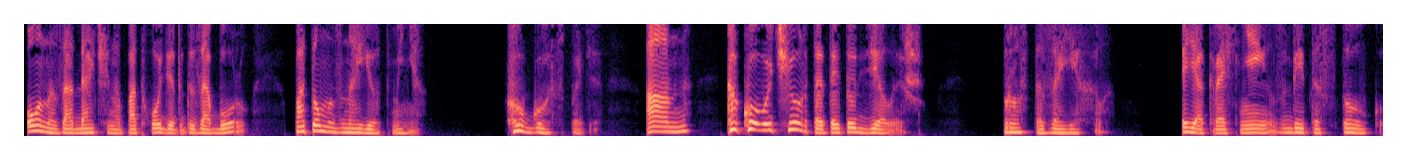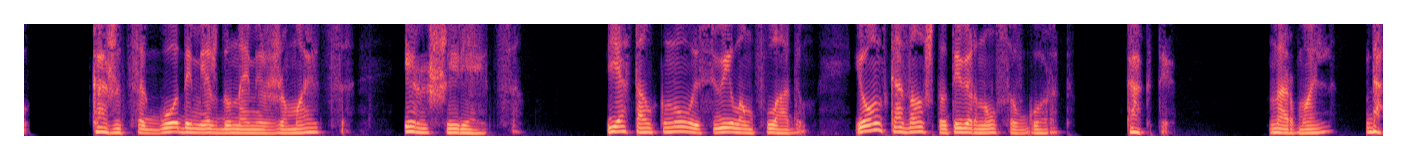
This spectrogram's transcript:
Он озадаченно подходит к забору, потом узнает меня. О, Господи! Анна, какого черта ты тут делаешь? Просто заехала. Я краснею, сбита с толку. Кажется, годы между нами сжимаются — и расширяются. Я столкнулась с Уиллом Фладом, и он сказал, что ты вернулся в город. Как ты? Нормально? Да.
